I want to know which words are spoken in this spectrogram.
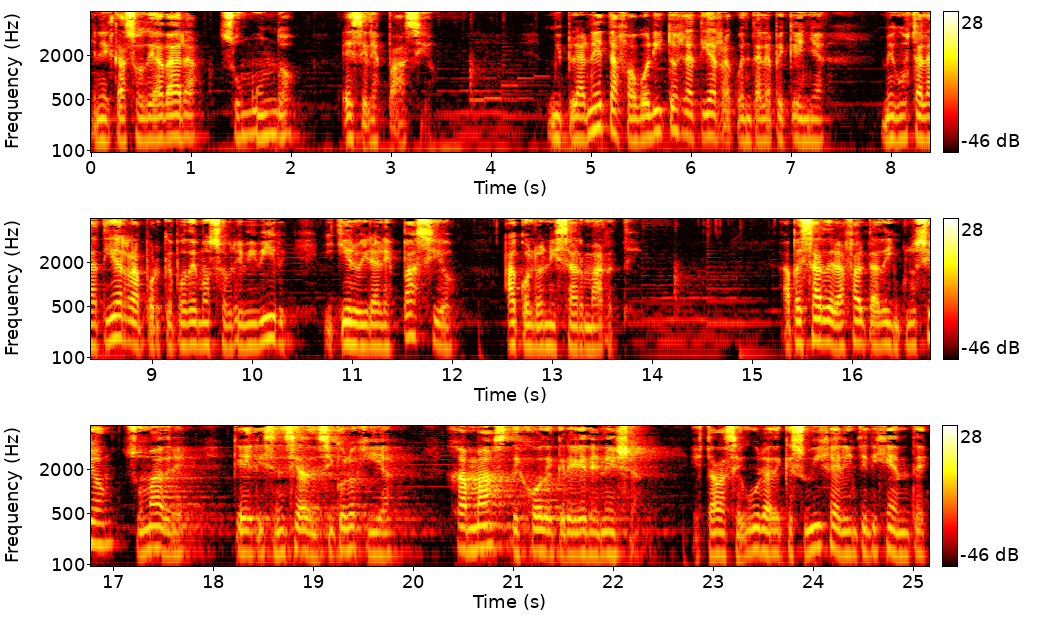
En el caso de Adara, su mundo es el espacio. Mi planeta favorito es la Tierra, cuenta la pequeña. Me gusta la Tierra porque podemos sobrevivir y quiero ir al espacio a colonizar Marte. A pesar de la falta de inclusión, su madre, que es licenciada en psicología, jamás dejó de creer en ella. Estaba segura de que su hija era inteligente,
